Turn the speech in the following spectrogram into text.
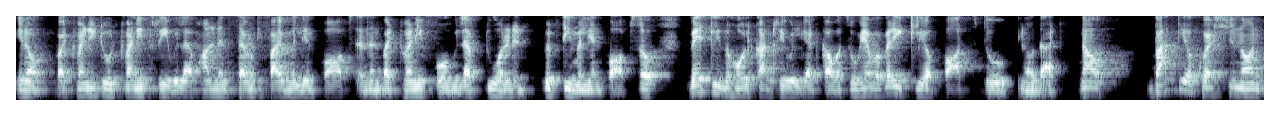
You know, by 22, 23, we'll have 175 million pops. And then by 24, we'll have 250 million pops. So basically, the whole country will get covered. So we have a very clear path to, you know, that. Now, back to your question on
